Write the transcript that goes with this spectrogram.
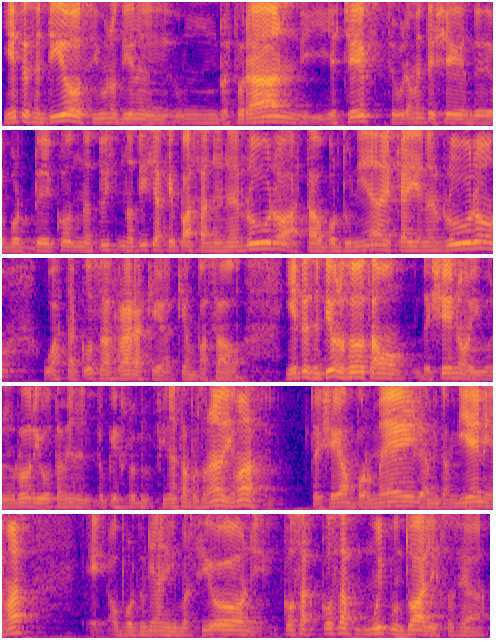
Y en este sentido, si uno tiene un restaurante y es chef, seguramente lleguen de, de noticias que pasan en el rubro hasta oportunidades que hay en el rubro o hasta cosas raras que, que han pasado. Y en este sentido nosotros estamos de lleno, y bueno, Rodri, vos también en lo que es finanzas personales y demás, te llegan por mail, a mí también y demás, eh, oportunidades de inversión, eh, cosas, cosas muy puntuales, o sea,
